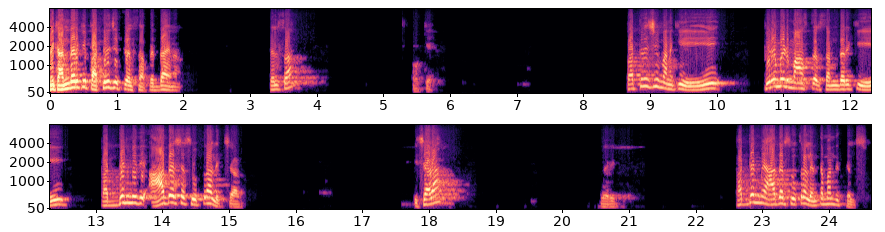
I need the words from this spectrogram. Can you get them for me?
మీకు అందరికీ పత్రిజిత్ తెలుసా? పెద్ద ఆయన. తెలుసా? ఓకే. పత్రిజీ మనకి పిరమిడ్ మాస్టర్స్ అందరికీ పద్దెనిమిది ఆదర్శ సూత్రాలు ఇచ్చాడు ఇచ్చాడా? Very good. పద్దెనిమిది ఆదర్శ సూత్రాలు ఎంతమందికి తెలుసు?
